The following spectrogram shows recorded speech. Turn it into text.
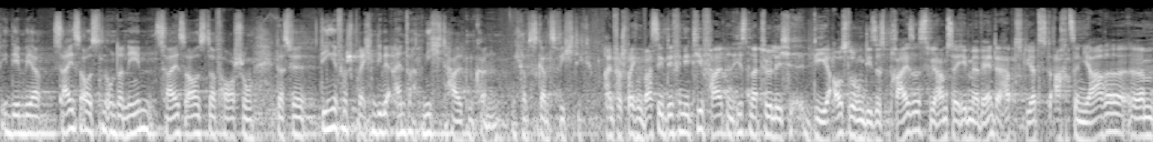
indem wir, sei es aus den Unternehmen, sei es aus der Forschung, dass wir Dinge versprechen, die wir einfach nicht halten können. Ich glaube, das ist ganz wichtig. Ein Versprechen, was Sie definitiv halten, ist natürlich die Auslobung dieses Preises. Wir haben es ja eben erwähnt, er hat jetzt 18 Jahre ähm,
